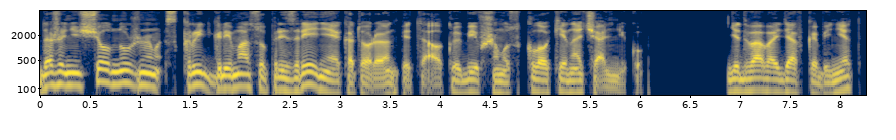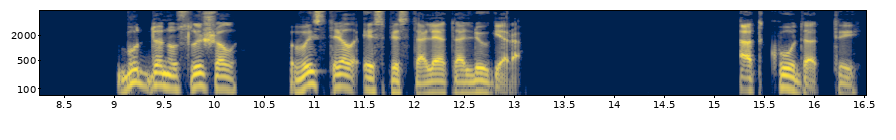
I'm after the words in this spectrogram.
даже не счел нужным скрыть гримасу презрения, которую он питал к любившему склоки начальнику. Едва войдя в кабинет, Будден услышал выстрел из пистолета Люгера. «Откуда ты?»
